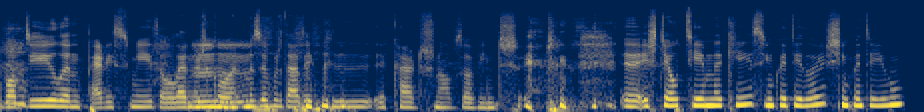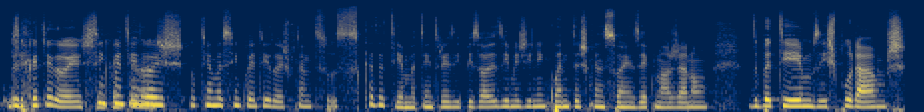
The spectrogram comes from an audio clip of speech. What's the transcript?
Bob Dylan, Patti Smith ou Leonard uhum. Cohen, mas a verdade é que, eh, caros novos ouvintes, uh, este é o tema aqui, 52, 51? 52, 52. 52. O tema 52. Portanto, se cada tema tem três episódios, imaginem quantas canções é que nós já não debatemos e explorámos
